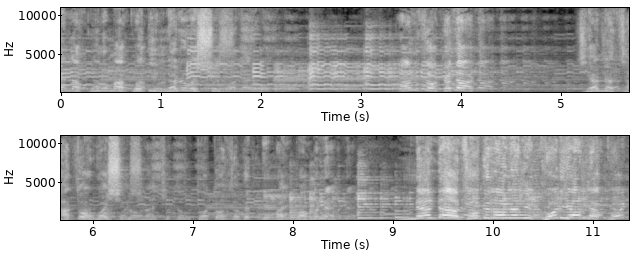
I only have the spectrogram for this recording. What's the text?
એના કુળમાં કોઈ નરવસ્યુ નોંધાયો આમ તો કદાચ જેને જાતો વશ ન રાખી દઉં, તો તો જગતની માલપા મને મેંડા જોગરાણાની ખોડિયાને ખોટ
